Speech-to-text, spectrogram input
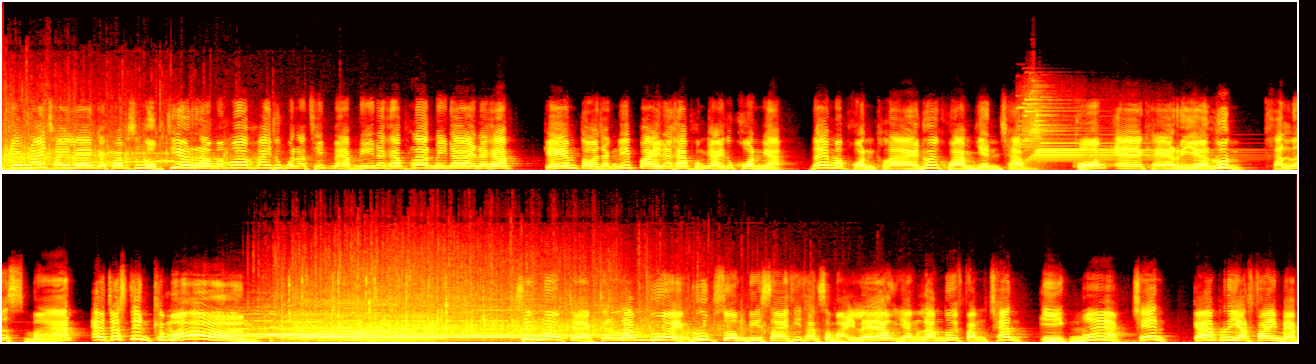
ชมครับฮอลลีวูดเกมไนท์ไทยแลนด์กับความสนุกที่เรามามอบให้ทุกวันอาทิตย์แบบนี้นะครับ พลาดไม่ได้นะครับ เกมต่อจากนี้ไปนะครับ ผมอยากให้ทุกคนเนี่ย ได้มาผ่อนคลายด้วยความเย็นฉ่ำของ Air Carrier รุ่น Color Smart เอ้า Justin come on ซึ่งนอกจากจะล้ำด้วยรูปทรงดีไซน์ที่ทันสมัยแล้ว ยังล้ำด้วยฟังก์ชันอีกมาก เช่น การประหยัดไฟแบบ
